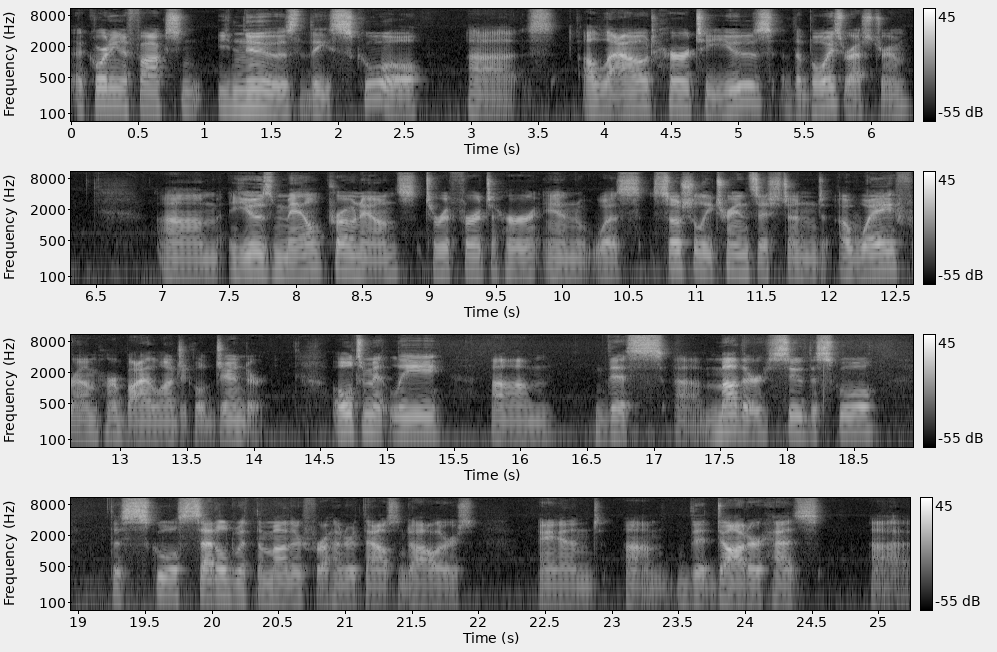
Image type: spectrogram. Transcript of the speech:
according to Fox News, the school uh, allowed her to use the boys' restroom, um, use male pronouns to refer to her, and was socially transitioned away from her biological gender. Ultimately, um, this uh, mother sued the school. The school settled with the mother for $100,000, and um, the daughter has uh,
